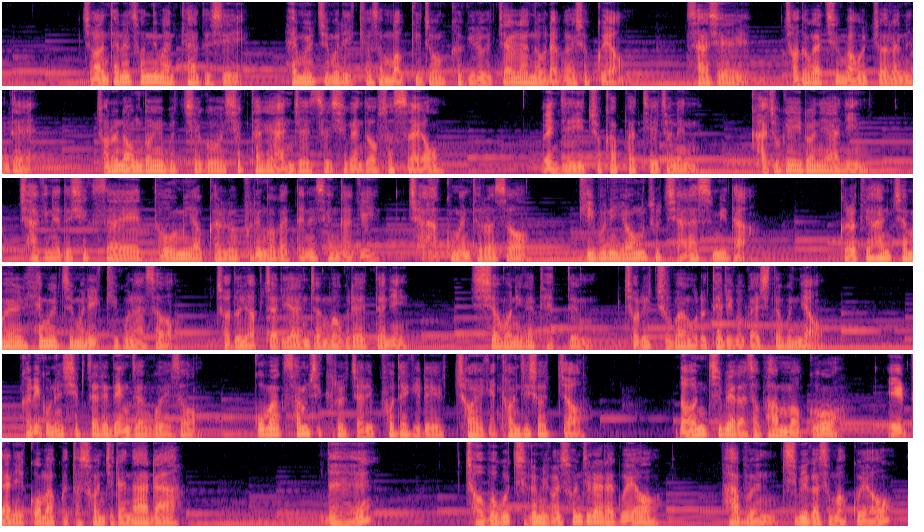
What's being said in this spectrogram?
저한테는 손님한테 하듯이 해물찜을 익혀서 먹기 좋은 크기로 잘라 놓으라고 하셨고요. 사실 저도 같이 먹을 줄 알았는데 저는 엉덩이 붙이고 식탁에 앉아있을 시간도 없었어요. 왠지 이 축하 파티에 저는 가족의 일원이 아닌 자기네들 식사에 도우미 역할로 부른 것 같다는 생각이 자꾸만 들어서 기분이 영 좋지 않았습니다. 그렇게 한참을 해물찜을 익히고 나서 저도 옆자리에 앉아 먹으려 했더니 시어머니가 대뜸 저를 주방으로 데리고 가시더군요. 그리고는 식자재 냉장고에서 꼬막 30kg짜리 포대기를 저에게 던지셨죠. 넌 집에 가서 밥 먹고 일단 이 꼬막부터 손질해 놔라. 네? 저보고 지금 이걸 손질하라고요? 밥은 집에 가서 먹고요.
